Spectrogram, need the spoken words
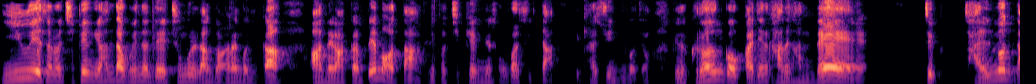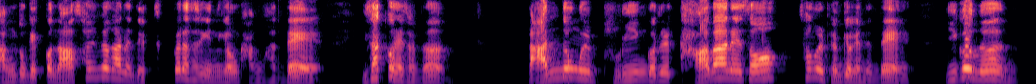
이유에서는 집행유예 한다고 했는데 주문을 낭도 안 한 거니까 아 내가 아까 빼먹었다. 그래서 집행유예 선고할 수 있다. 이렇게 할 수 있는 거죠. 그래서 그런 것까지는 가능한데 즉 잘못 낭독했거나 설명하는데 특별한 사정이 있는 경우는 가능한데 이 사건에서는 난동을 부린 것을 감안해서 성을 변경했는데 이거는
